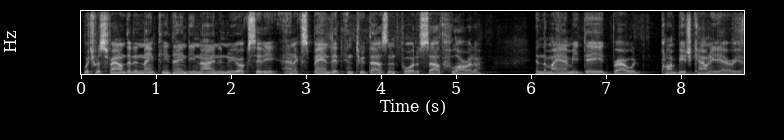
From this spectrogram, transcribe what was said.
which was founded in 1999 in New York City and expanded in 2004 to South Florida in the Miami Dade, Broward, Palm Beach County area.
